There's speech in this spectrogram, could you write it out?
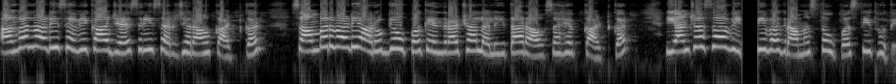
अंगणवाडी सेविका जयश्री सर्जेराव काटकर सांबरवाडी आरोग्य उपकेंद्राच्या ललिता रावसाहेब काटकर यांच्यासह व्यक्ती व ग्रामस्थ उपस्थित होते.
